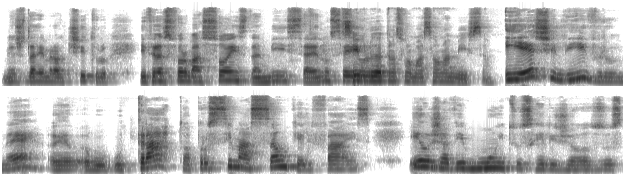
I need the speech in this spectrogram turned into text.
me ajuda a lembrar o título, e Transformações da Missa, eu não sei. Símbolo da Transformação na Missa. E este livro, né, é, o, o, trato, a aproximação que ele faz, eu já vi muitos religiosos,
